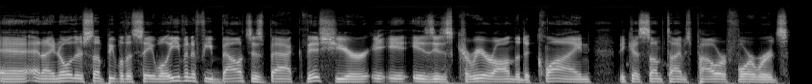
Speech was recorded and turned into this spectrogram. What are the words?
And, and I know there's some people that say, well, even if he bounces back this year, is his career on the decline? Because sometimes power forwards,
